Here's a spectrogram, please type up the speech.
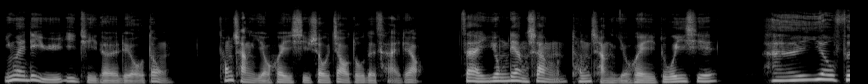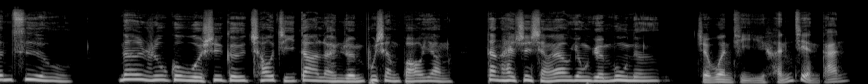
因为利于液体的流动，通常也会吸收较多的材料，在用量上通常也会多一些。还要分次哦？那如果我是个超级大懒人，不想保养，但还是想要用原木呢？这问题很简单，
